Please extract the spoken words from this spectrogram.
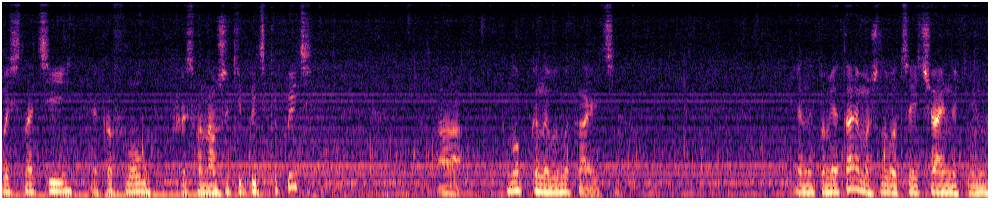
Ось на цій екофлоу. Щось вона вже кипить-кипить, а кнопка не вимикається. Я не пам'ятаю, можливо, цей чайник він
